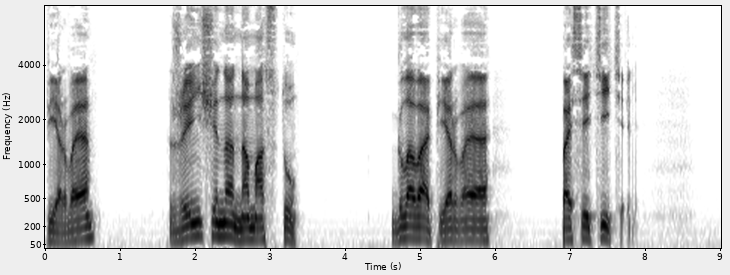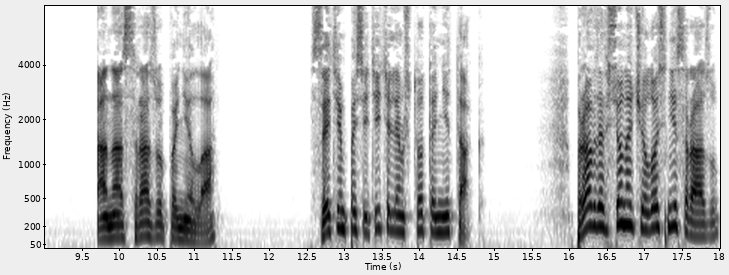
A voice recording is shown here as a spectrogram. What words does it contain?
первая. Женщина на мосту. Глава первая. Посетитель. Она сразу поняла, с этим посетителем что-то не так. Правда, все началось не сразу.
